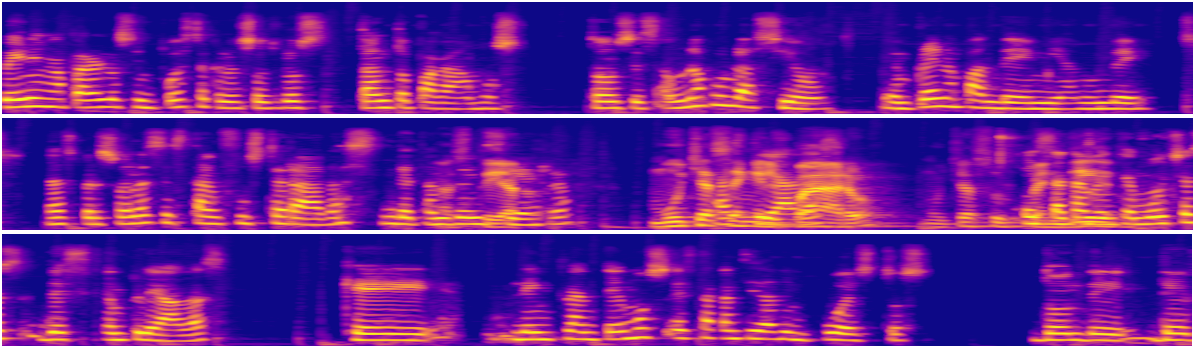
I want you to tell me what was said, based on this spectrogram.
vienen a parar los impuestos que nosotros tanto pagamos? Entonces, a una población en plena pandemia, donde las personas están frustradas de tanto encierro. Muchas en el paro, muchas suspendidas. Exactamente, muchas desempleadas, que le implantemos esta cantidad de impuestos donde de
